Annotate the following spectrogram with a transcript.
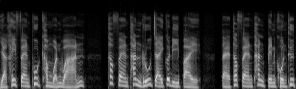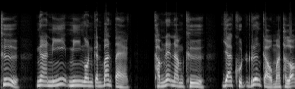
อยากให้แฟนพูดคำหวานหวานๆถ้าแฟนท่านรู้ใจก็ดีไป แต่ถ้าแฟนท่านเป็นคนทื่อๆ งานนี้มีงอนกันบ้านแตกคำแนะนำคือ อย่าขุดเรื่องเก่ามาทะเลาะ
